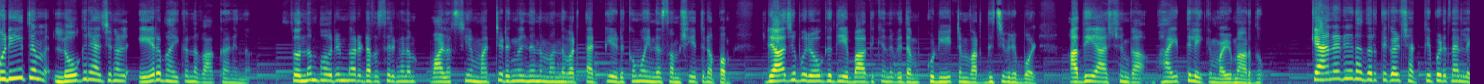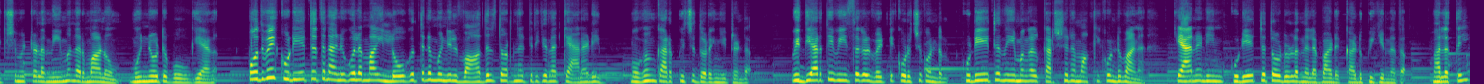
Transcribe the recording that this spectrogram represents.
കുടിയേറ്റം ലോകരാജ്യങ്ങൾ ഏറെ ഭയക്കുന്ന വാക്കാണിന്ന്. സ്വന്തം പൗരന്മാരുടെ അവസരങ്ങളും വളർച്ചയും മറ്റിടങ്ങളിൽ നിന്നും വന്നവർ തട്ടിയെടുക്കുമോ എന്ന സംശയത്തിനൊപ്പം രാജ്യപുരോഗതിയെ ബാധിക്കുന്ന വിധം കുടിയേറ്റം വർദ്ധിച്ചു വരുമ്പോൾ അതേ ആശങ്ക ഭയത്തിലേക്കും വഴിമാറുന്നു. കാനഡയുടെ അതിർത്തികൾ ശക്തിപ്പെടുത്താൻ ലക്ഷ്യമിട്ടുള്ള നിയമനിർമ്മാണവും മുന്നോട്ടു പോവുകയാണ്. പൊതുവെ കുടിയേറ്റത്തിന് അനുകൂലമായി ലോകത്തിന് മുന്നിൽ വാതിൽ തുറന്നിട്ടിരിക്കുന്ന കാനഡയും മുഖം കറുപ്പിച്ചു തുടങ്ങിയിട്ടുണ്ട്. വിദ്യാർത്ഥി വീസകൾ വെട്ടിക്കുറച്ചുകൊണ്ടും കുടിയേറ്റ നിയമങ്ങൾ കർശനമാക്കിക്കൊണ്ടുമാണ് കാനഡയും കുടിയേറ്റത്തോടുള്ള നിലപാട് കടുപ്പിക്കുന്നത്. ഫലത്തിൽ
